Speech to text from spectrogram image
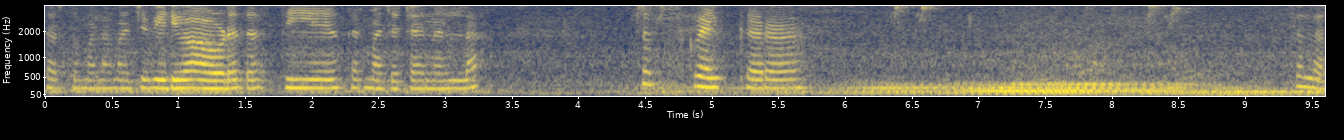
जर तुम्हाला माझे व्हिडिओ आवडत असतील तर माझ्या चॅनलला सबस्क्राईब करा. चला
